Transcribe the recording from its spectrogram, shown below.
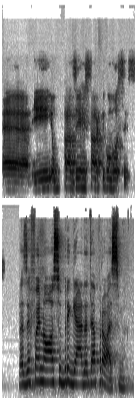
É, e é um prazer estar aqui com vocês. Prazer foi nosso. Obrigada. Até a próxima.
